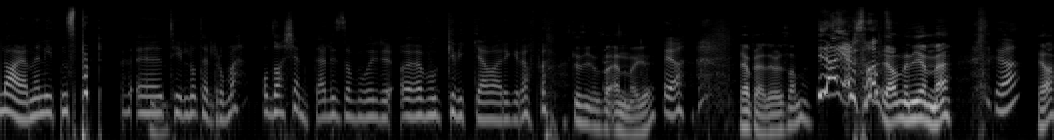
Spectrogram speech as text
la jeg ned en liten spurt eh, Mhm. til hotellrommet. Og da kjente jeg liksom hvor, øh, hvor kvikk jeg var i kroppen. Skal jeg si noe som er enda gøy? Ja. Jeg pleide å gjøre det samme. ja, er det sant?! Ja, men hjemme. Ja. Ja,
